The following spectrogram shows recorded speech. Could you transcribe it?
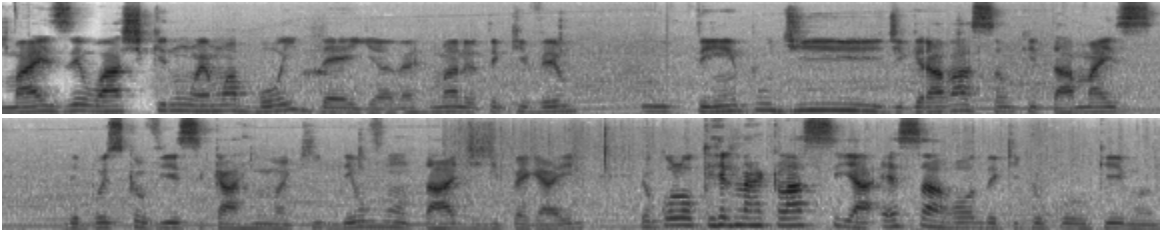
mas eu acho que não é uma boa ideia, né? Mano, eu tenho que ver o, o tempo de, de gravação que tá, mas depois que eu vi esse carrinho aqui, deu vontade de pegar ele. Eu coloquei ele na classe A. Essa roda aqui que eu coloquei, mano,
